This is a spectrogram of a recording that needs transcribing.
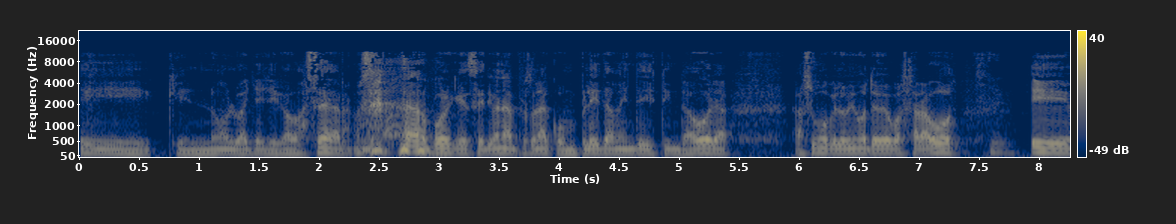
eh, que no lo haya llegado a ser, o sea, porque sería una persona completamente distinta ahora. Asumo que lo mismo te debe pasar a vos. Eh,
